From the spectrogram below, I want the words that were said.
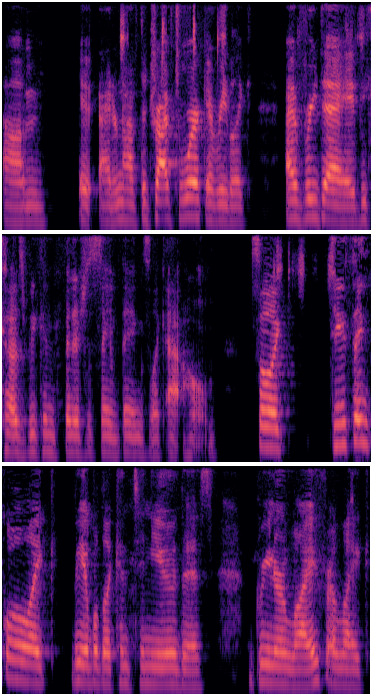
Um, it, I don't have to drive to work every like every day because we can finish the same things like at home. So like do you think we'll like be able to continue this greener life or like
